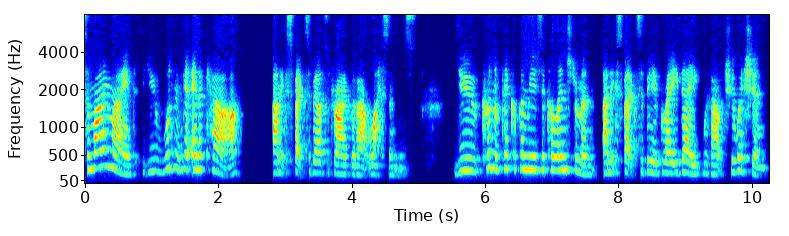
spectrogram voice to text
to my mind, you wouldn't get in a car and expect to be able to drive without lessons. You couldn't pick up a musical instrument and expect to be a grade eight without tuition.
